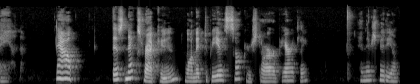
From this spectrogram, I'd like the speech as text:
Man. Now, this next raccoon wanted to be a soccer star, apparently. And there's video.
